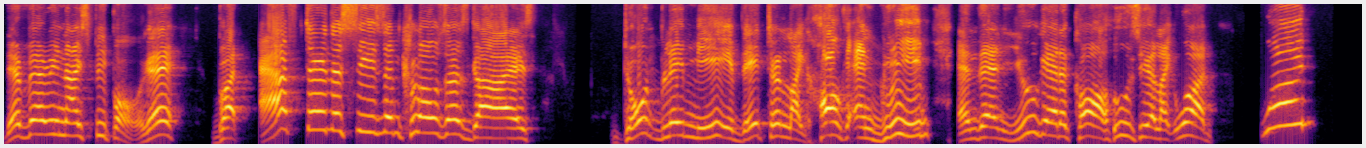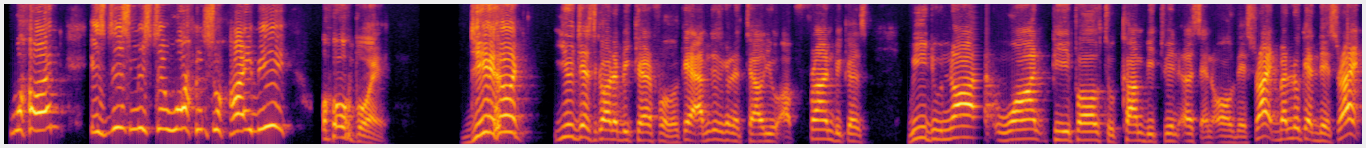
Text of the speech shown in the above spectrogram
They're very nice people, okay? But after the season closes, guys, don't blame me if they turn like Hulk and green, and then you get a call. Who's here? Like what? What? What? Is this Mr. Wang Suhaibi? Oh boy. Dude, you just got to be careful, okay? I'm just going to tell you up front because we do not want people to come between us and all this, right? But look at this, right?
